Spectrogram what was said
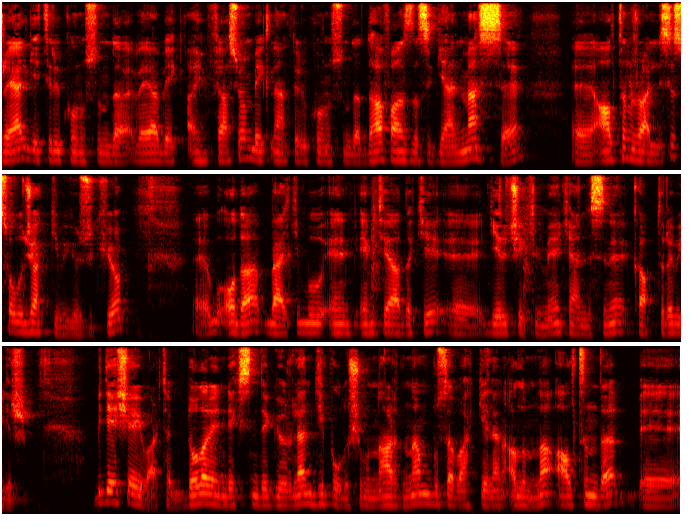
reel getiri konusunda veya enflasyon beklentileri konusunda daha fazlası gelmezse altın rallisi solacak gibi gözüküyor. E, bu o da belki bu emtiadaki e, geri çekilmeye kendisini kaptırabilir. Bir de şey var tabii dolar endeksinde görülen dip oluşumunun ardından bu sabah gelen alımla altın da e,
